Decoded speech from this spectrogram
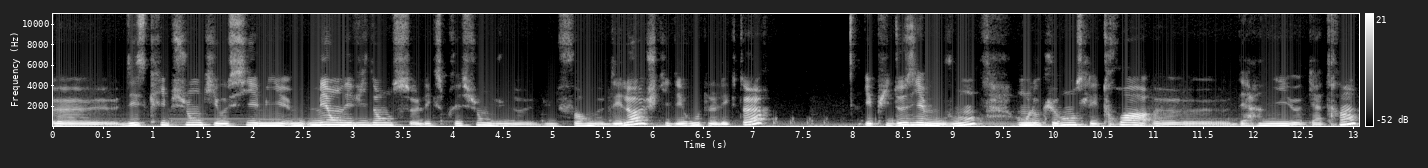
euh, description qui aussi met en évidence l'expression d'une forme d'éloge qui déroute le lecteur. Et puis deuxième mouvement, en l'occurrence les trois euh, derniers euh, quatrains,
